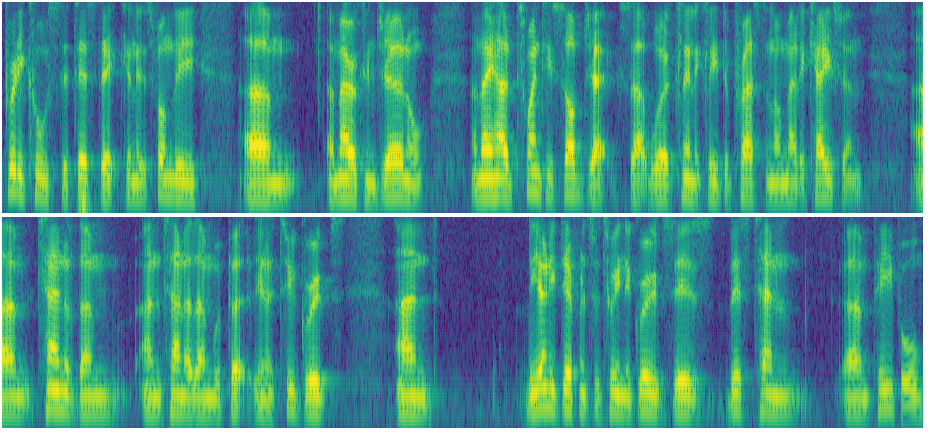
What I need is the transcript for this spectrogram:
pretty cool statistic, and it's from the um, American Journal. And they had 20 subjects that were clinically depressed and on medication. Um, 10 of them, and 10 of them were put, you know, two groups. And the only difference between the groups is this 10 um, people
